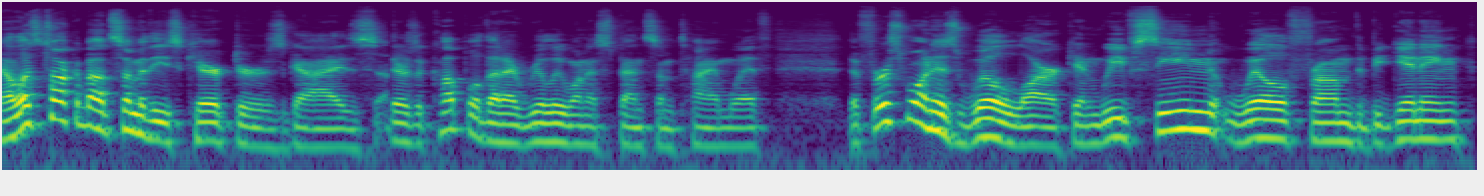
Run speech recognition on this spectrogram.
Now let's talk about some of these characters, guys. There's a couple that I really want to spend some time with. The first one is Will Lark, and we've seen Will from the beginning.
